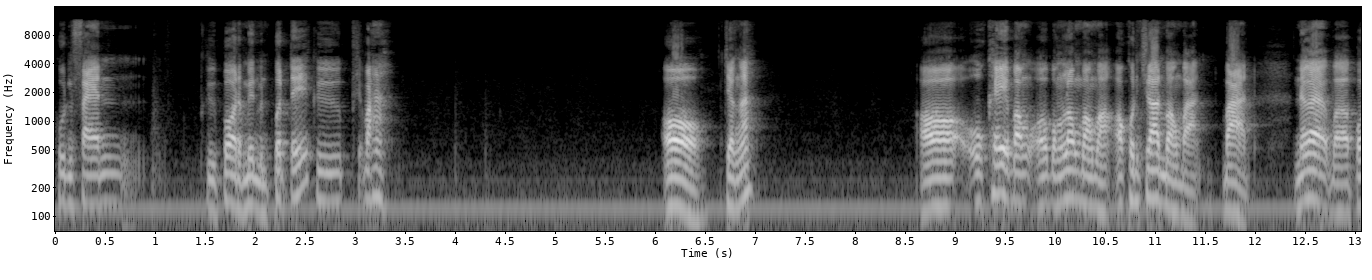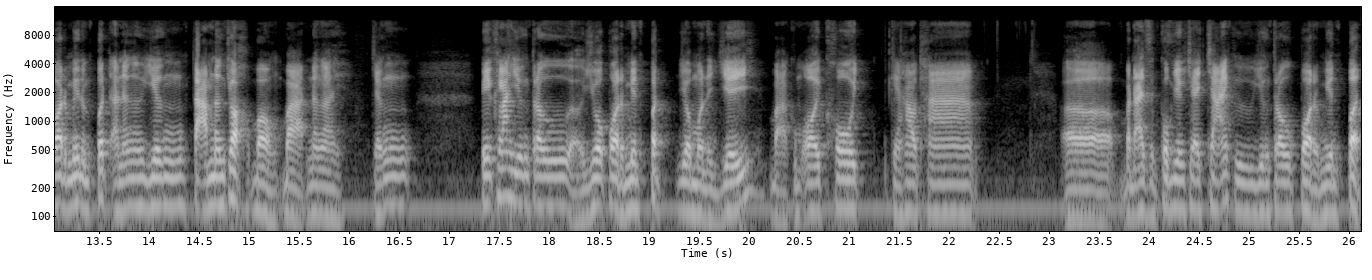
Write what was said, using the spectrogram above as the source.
ហ៊ុនសែនគឺព័ត៌មានមិនពិតទេ គឺច្បាស់អូអញ្ចឹងណាអូអូខេបងបងឡងបងបងអរគុណច្រើនបងបាទបាទហ្នឹងហើយបើព័ត៌មានមិនពិតអាហ្នឹងយើងតាមនឹងចោះបងបាទហ្នឹងហើយអញ្ចឹង ពេលខ្លះយើងត្រូវយកព័ត៌មានពិតយកមកនិយាយបាទកុំអោយខូចគេហៅថាអឺបណ្ដាញសង្គមយើងចែកចាយគឺយើងត្រូវព័ត៌មានពិត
